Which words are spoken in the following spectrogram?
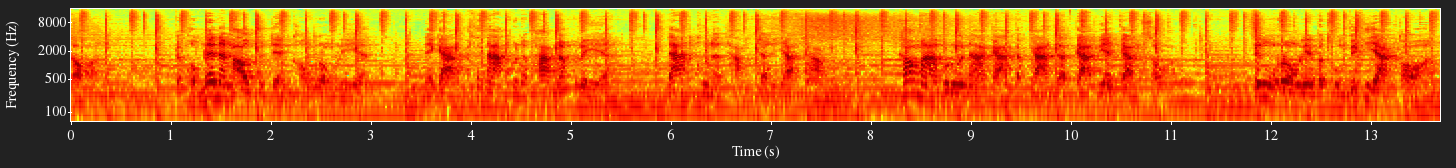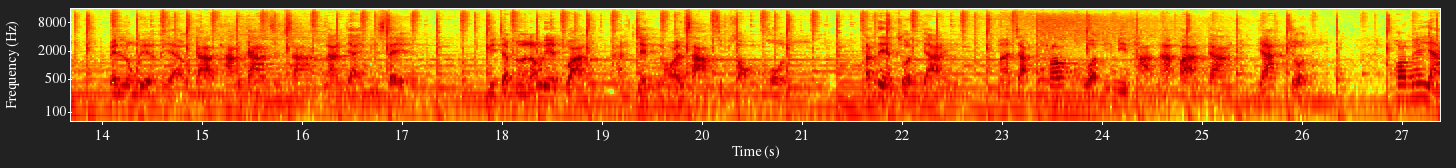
สอนกระผมได้นำเอาจุดเด่นของโรงเรียน ในการพัฒนาคุณภาพนักเรียน ด้านคุณธรรม จริยธรรม เข้ามาบูรณาการกับการจัดการเรียนการสอน ซึ่งโรงเรียนปทุมวิทยากร เป็นโรงเรียนขยายโอกาสทางการศึกษาขนาดใหญ่พิเศษ มีจำนวนนักเรียนกว่า 1,732 คน นักเรียนส่วนใหญ่มาจากครอบครัวที่มีฐานะปานกลางถึงยากจน พ่อแม่หย่า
